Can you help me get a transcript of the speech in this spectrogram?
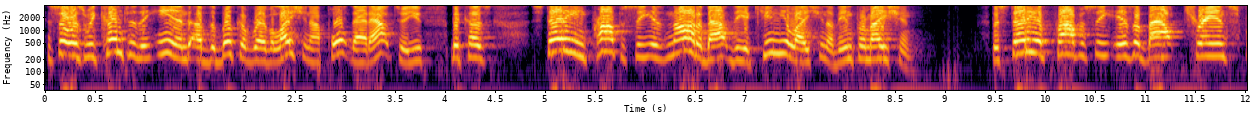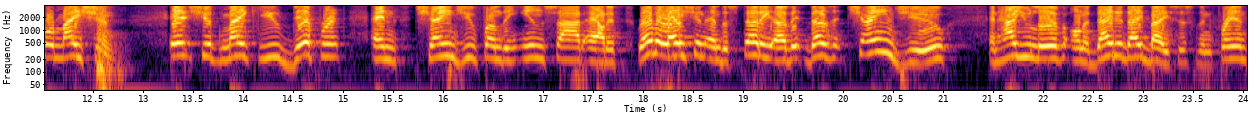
And so, as we come to the end of the book of Revelation, I point that out to you because studying prophecy is not about the accumulation of information. The study of prophecy is about transformation. It should make you different and change you from the inside out. If revelation and the study of it doesn't change you and how you live on a day to day basis, then, friend,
